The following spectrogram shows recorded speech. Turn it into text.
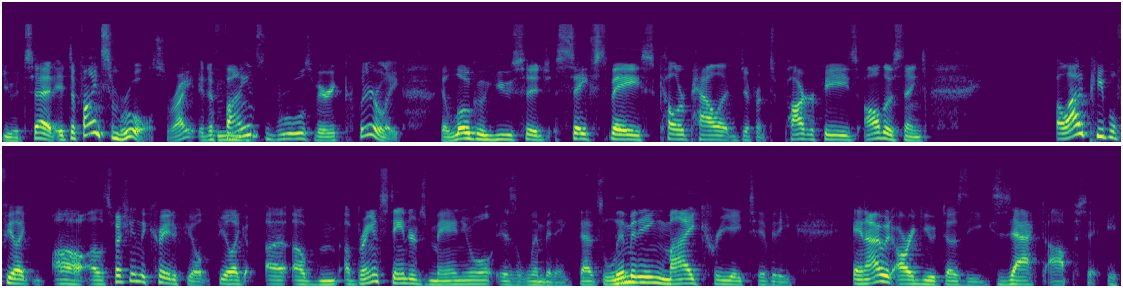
you had said it defines some rules right it mm. defines mm. rules rules very clearly The logo usage, safe space, color palette, different topographies, all those things. A lot of people feel like, oh, especially in the creative field, feel like a, a, a brand standards manual is limiting. That's mm-hmm. limiting my creativity. And I would argue it does the exact opposite. It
